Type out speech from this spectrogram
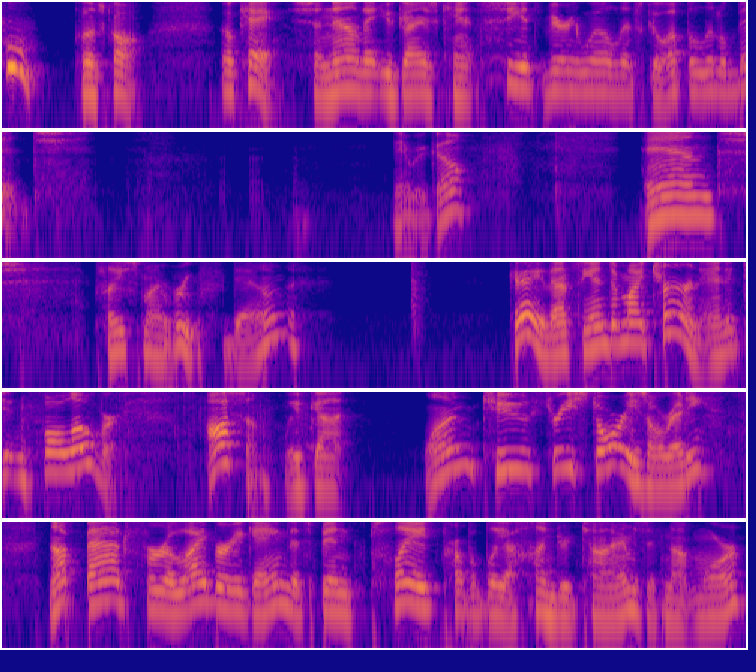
whew, close call. Okay, so now that you guys can't see it very well, let's go up a little bit. There we go. And place my roof down. Okay, that's the end of my turn, and it didn't fall over. Awesome. We've got one, two, three stories already. Not bad for a library game that's been played probably a hundred times, if not more.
